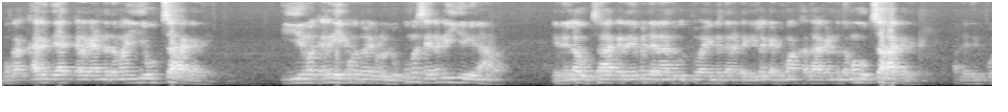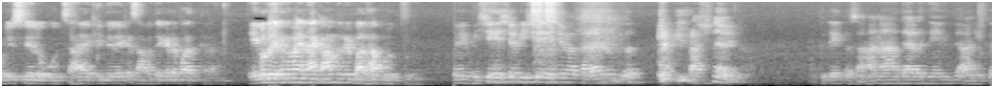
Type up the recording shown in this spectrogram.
මොකක් හරි දෙයක් කරගන්න තමයි ඊයේ උත්සාහ කරේ. ඊයේම කරේ ඒකම තමයි ඒගොල්ලෝ ලොකුම සෙනග ඊයේ ගෙනාවා. එනලා උත්සාහ කරේම ජනාධිපතිතුමා ඉන්න තැනට ගිහලා ගැටුමක් හදාගන්න තමයි උත්සාහ කරේ. අර ඉතින් පොලිසිය ලොකු උත්සාහයක් ඉදිරිය එක සමතේකටපත් කරා ඒගොල්ලෝ ඒක තමයි නායක හමුදුරනේ බලාපොරොත්තු වෙන්නේ මේ විශේෂ විශේෂව කරන්න ගියොත් ප්‍රශ්න වෙනවා. අපිට ඒක සහන ආධාර දෙන්න අනික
